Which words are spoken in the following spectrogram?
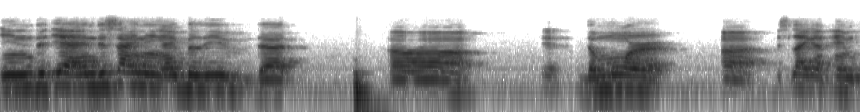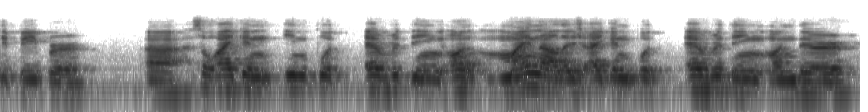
in the, yeah, in designing, I believe that uh, the more uh, it's like an empty paper. Uh, so I can input everything on my knowledge. I can put everything on their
